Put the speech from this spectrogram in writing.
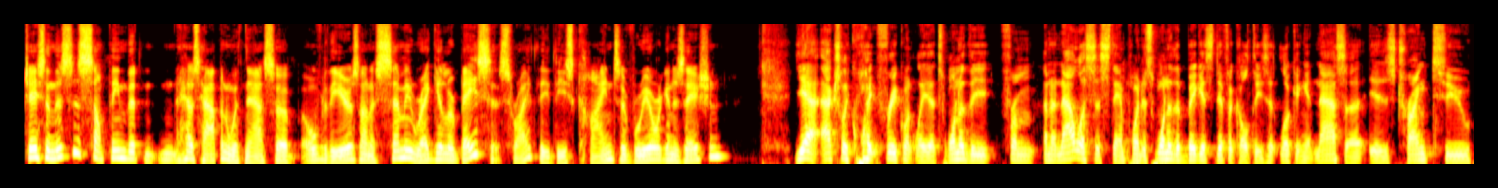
Jason, this is something that has happened with NASA over the years on a semi regular basis, right? The, these kinds of reorganization. Yeah, actually, quite frequently. It's one of the, from an analysis standpoint, it's one of the biggest difficulties at looking at NASA is trying to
